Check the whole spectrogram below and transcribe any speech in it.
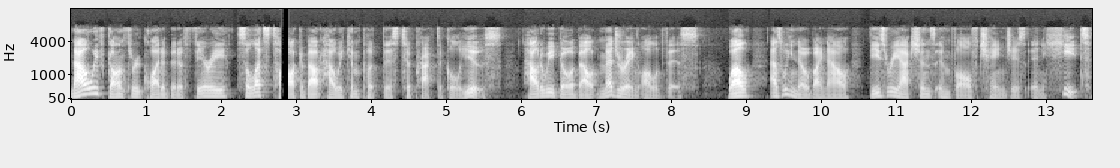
Now we've gone through quite a bit of theory, so let's talk about how we can put this to practical use. How do we go about measuring all of this? Well, as we know by now, these reactions involve changes in heat,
